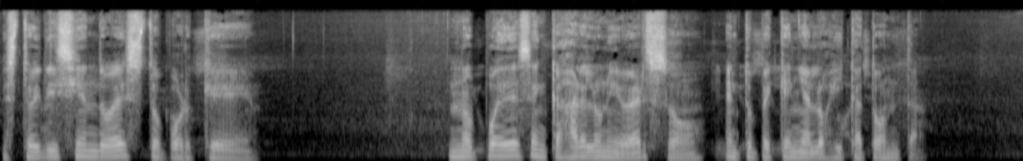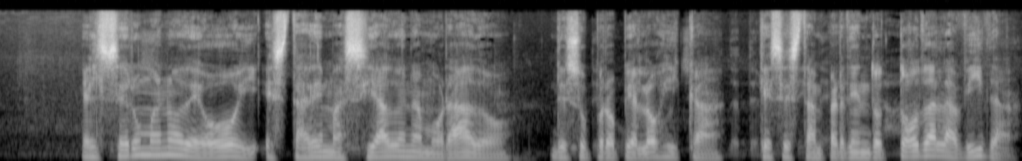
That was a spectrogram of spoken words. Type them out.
Estoy diciendo esto porque no puedes encajar el universo en tu pequeña lógica tonta. El ser humano de hoy está demasiado enamorado de su propia lógica que se están perdiendo toda la vida.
